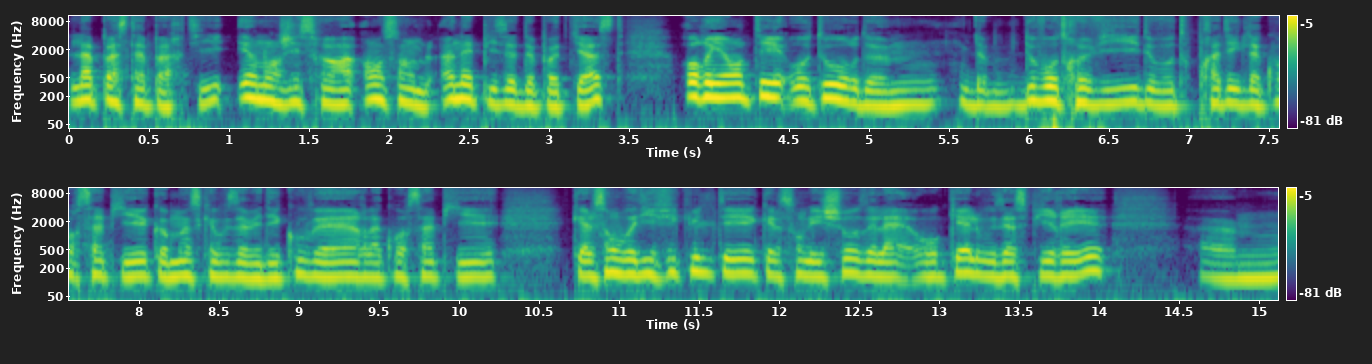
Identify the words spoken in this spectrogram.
la pasta partie, et on enregistrera ensemble un épisode de podcast orienté autour de, votre vie, de votre pratique de la course à pied, comment est-ce que vous avez découvert la course à pied, quelles sont vos difficultés, quelles sont les choses auxquelles vous aspirez, euh,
